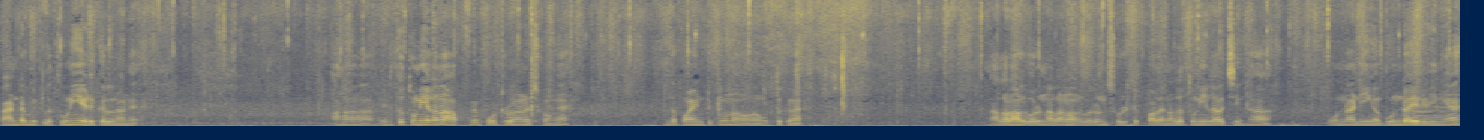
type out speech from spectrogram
பேண்டமிக்கில் துணியே எடுக்கல நான். ஆனால் எடுத்த துணியெல்லாம் நான் அப்பவே போட்டுருவேன்னு வச்சுக்கோங்க. இந்த பாயிண்ட்டுக்கும் நான் ஒத்துக்குவேன். நல்ல நாள் வரும் நல்ல நாள் வரும்னு சொல்லிட்டு பல நல்ல துணியெல்லாம் வச்சிங்கன்னா ஒன்றா நீங்கள் குண்டாயிருவீங்க.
